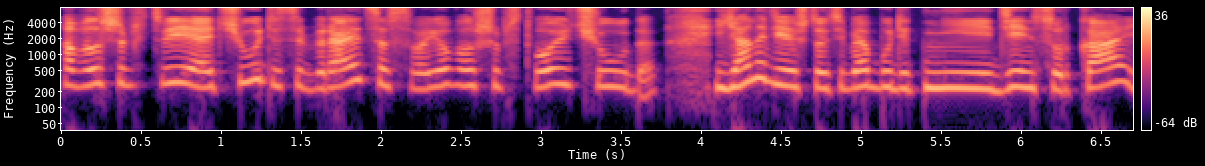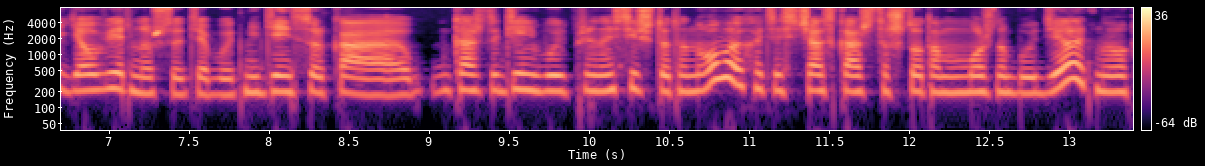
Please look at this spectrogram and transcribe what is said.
о волшебстве и о чуде, собирается в свое волшебство и чудо. И я надеюсь, что у тебя будет не день сурка, я уверена, что у тебя будет не день сурка, каждый день будет приносить что-то новое, хотя сейчас кажется, что там можно будет делать, но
